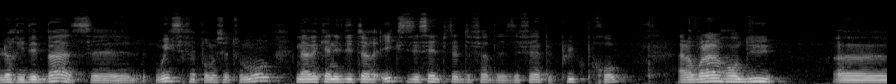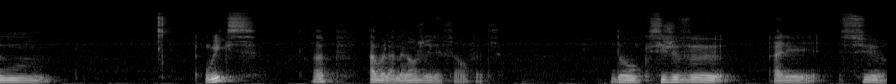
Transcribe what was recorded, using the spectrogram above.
leur idée de base. Oui, c'est fait pour Monsieur Tout le Monde, mais avec un éditeur X, ils essayent peut-être de faire des effets un peu plus pro. Alors voilà le rendu Wix. Hop. Ah voilà, maintenant j'ai les fait en fait. Donc si je veux aller sur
